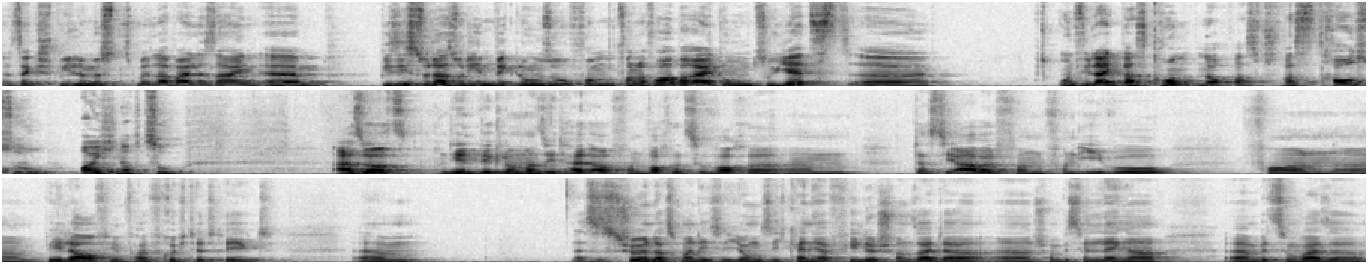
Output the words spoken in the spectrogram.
sechs Spiele müssten es mittlerweile sein. Ähm, wie siehst du da so die Entwicklung so vom, von der Vorbereitung zu jetzt? Äh, und vielleicht was kommt noch? Was, was traust du euch noch zu? Also die Entwicklung, man sieht halt auch von Woche zu Woche, ähm, dass die Arbeit von, von Ivo, von äh, Bela auf jeden Fall Früchte trägt. Ähm, es ist schön, dass man diese Jungs, ich kenne ja viele schon seit der, äh, schon ein bisschen länger, äh, beziehungsweise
